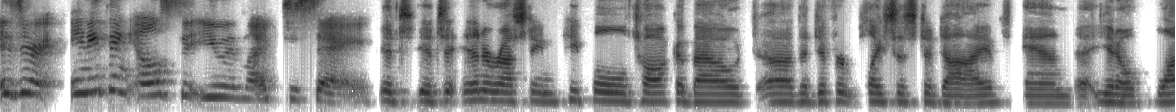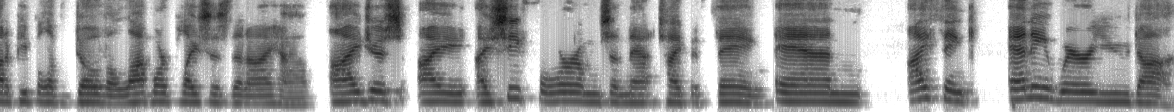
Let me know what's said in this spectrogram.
Is there anything else that you would like to say? It's it's interesting. People talk about uh, the different places to dive, and uh, you know, a lot of people have dove a lot more places than I have. I just I I see forums and that type of thing, and I think anywhere you dive,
